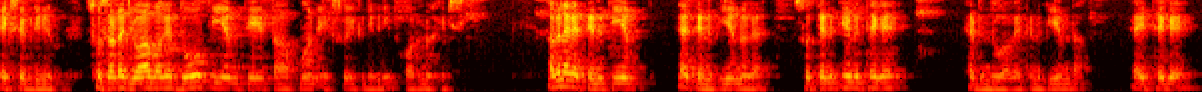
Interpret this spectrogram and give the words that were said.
101 ਡਿਗਰੀ। ਸੋ ਸਾਡਾ ਜਵਾਬ ਆ ਗਿਆ 2 pm ਤੇ ਤਾਪਮਾਨ 101 ਡਿਗਰੀ ਫਾਰਨਹਾਈਟ ਸੀ। ਅਗਲਾ ਹੈਗਾ 3 pm ਇਹ 3 pm ਹੈਗਾ। ਸੋ 3 pm ਇੱਥੇ ਗਏ। ਇਹ ਬਿੰਦੂ ਆ ਗਿਆ 3 pm ਦਾ। ਇਹ ਇੱਥੇ ਗਏ।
